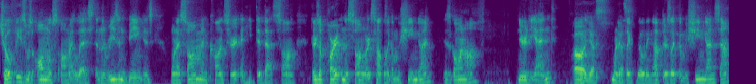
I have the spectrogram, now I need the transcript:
Trophies was almost on my list, and the reason being is when I saw him in concert and he did that song. There's a part in the song where it sounds like a machine gun is going off near the end Oh when- yes. when yes. it's like building up. There's like the machine gun sound.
